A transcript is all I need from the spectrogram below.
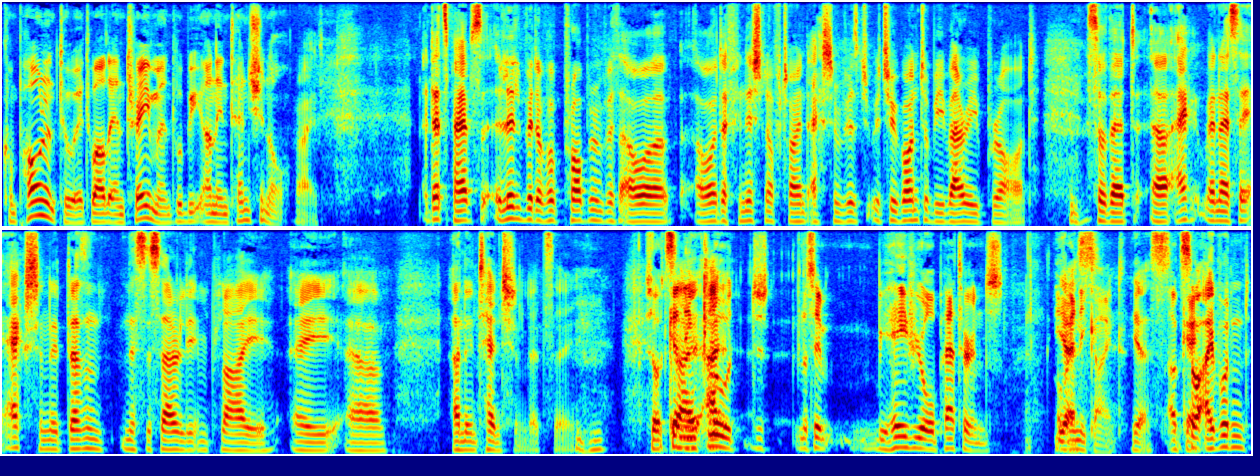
component to it, while the entrainment would be unintentional. Right that's perhaps a little bit of a problem with our our definition of joint action, which which we want to be very broad, mm-hmm. so that uh, ac- when I say action, it doesn't necessarily imply a uh, an intention. Let's say. Mm-hmm. So it can so include I, I, just let's say behavioral patterns of yes, any kind. Yes. Okay. So I wouldn't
